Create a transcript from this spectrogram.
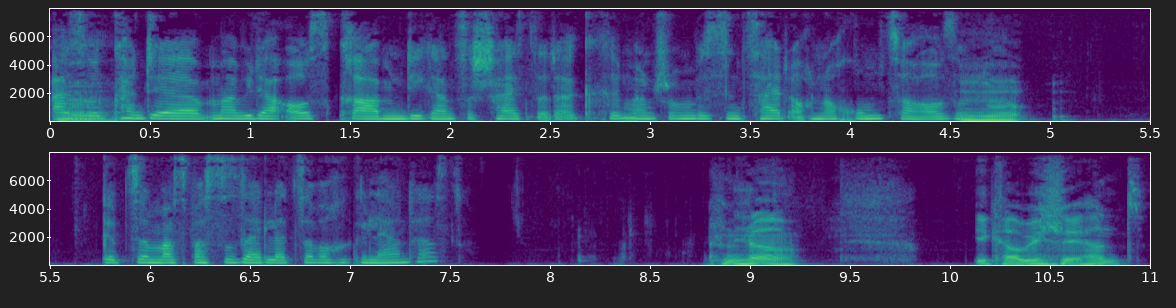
Also könnt ihr mal wieder ausgraben, die ganze Scheiße. Da kriegt man schon ein bisschen Zeit auch noch rum zu Hause. Ja. Gibt's denn was, was du seit letzter Woche gelernt hast? Ja, ich habe gelernt,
